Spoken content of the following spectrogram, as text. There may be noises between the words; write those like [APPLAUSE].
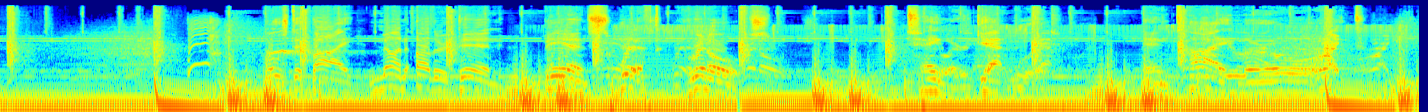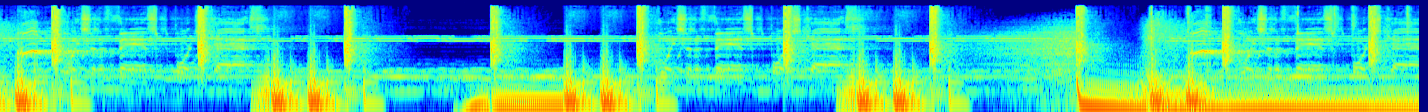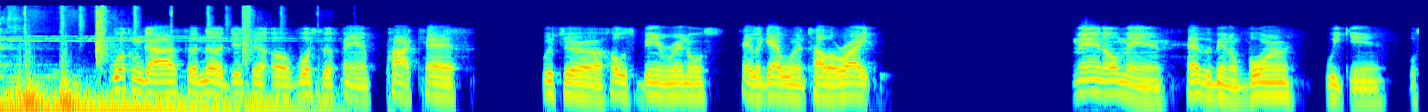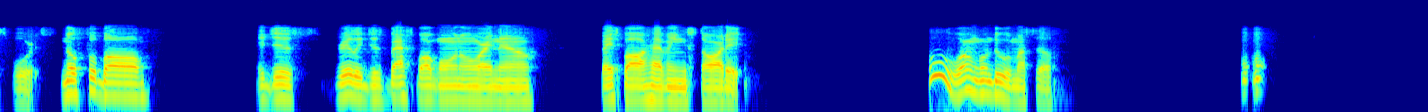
Hosted by none other than Ben Swift Reynolds, Taylor Gatwood, and Tyler Wright. Welcome, guys, to another edition of Voice of the Fan podcast with your host, Ben Reynolds, Taylor Gatwood, and Tyler Wright. Man, oh man, has it been a boring weekend for sports? No football. It just really just basketball going on right now. Baseball having started. Ooh, what I'm gonna do with myself? [LAUGHS]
